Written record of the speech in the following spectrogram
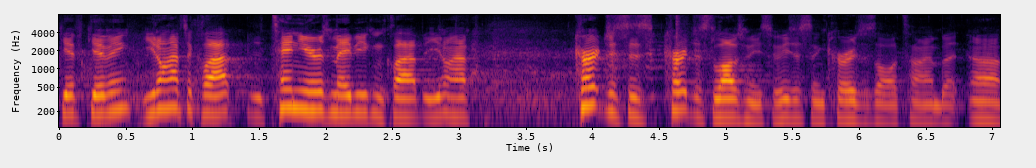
gift giving. You don't have to clap. Ten years, maybe you can clap, but you don't have to. Kurt just is, Kurt just loves me, so he just encourages all the time. But uh,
